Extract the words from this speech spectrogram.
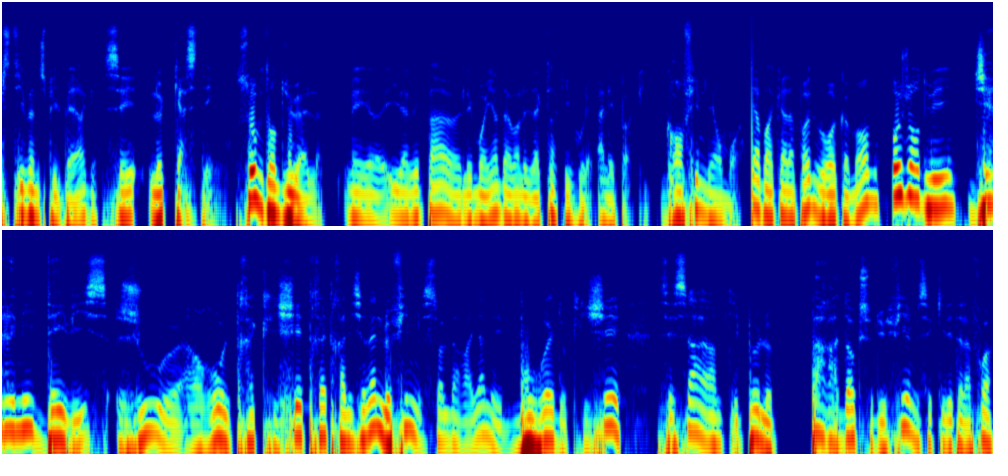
Steven Spielberg, c'est le casting. Sauf dans Duel, mais euh, il n'avait pas euh, les moyens d'avoir les acteurs qu'il voulait à l'époque. Grand film néanmoins. Abracadapod vous recommande. Aujourd'hui, Jeremy Davis joue euh, un rôle très cliché, très traditionnel. Le film Soldat Ryan est bourré de clichés. C'est ça un petit peu le paradoxe du film, c'est qu'il est à la fois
